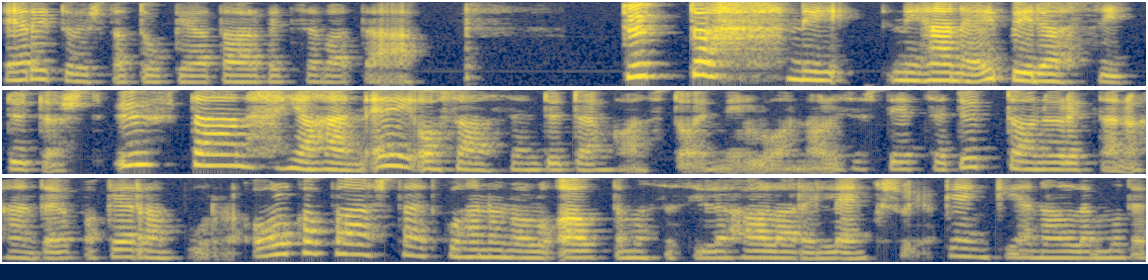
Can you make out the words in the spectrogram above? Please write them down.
erityistä tukea tarvitseva tämä tyttö, niin, niin hän ei pidä siitä tytöstä yhtään ja hän ei osaa sen tytön kanssa toimia luonnollisesti. Että se tyttö on yrittänyt häntä jopa kerran purra olkapäästä, että kun hän on ollut auttamassa sille halarin lenksuja kenkien alle, mutta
